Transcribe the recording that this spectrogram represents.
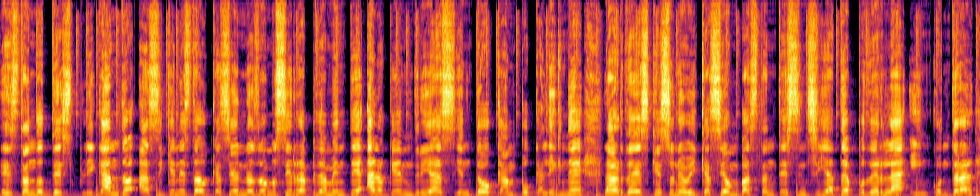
estando desplegando. Así que en esta ocasión nos vamos a ir rápidamente a lo que vendría siendo campo caligne. La verdad es que es una ubicación bastante sencilla de poderla encontrar.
